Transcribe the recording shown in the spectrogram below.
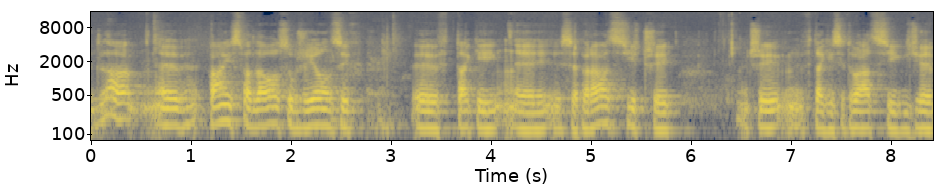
dla państwa, dla osób żyjących w takiej separacji, czy, czy w takiej sytuacji, gdzie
